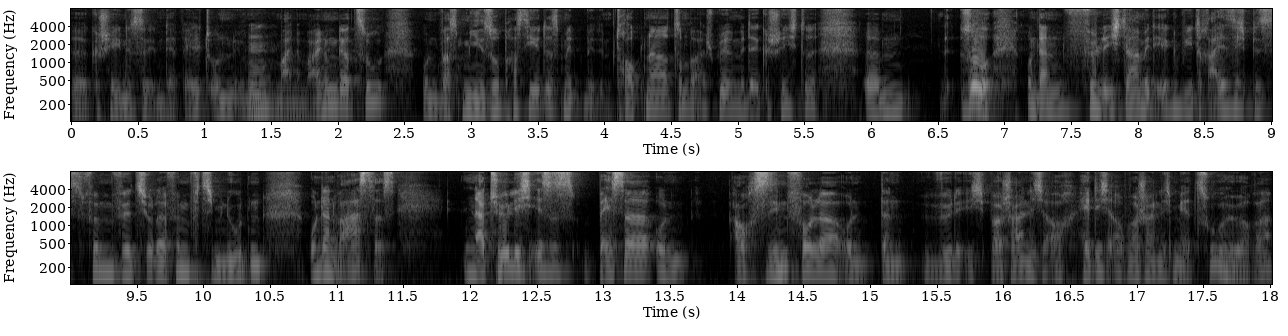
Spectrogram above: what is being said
äh, Geschehnisse in der Welt und Mhm. meine Meinung dazu und was mir so passiert ist mit, mit dem Trockner zum Beispiel, mit der Geschichte. Ähm, so, und dann fülle ich damit irgendwie 30 bis 45 oder 50 Minuten und dann war es das. Natürlich ist es besser und auch sinnvoller und dann würde ich wahrscheinlich auch, hätte ich auch wahrscheinlich mehr Zuhörer,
